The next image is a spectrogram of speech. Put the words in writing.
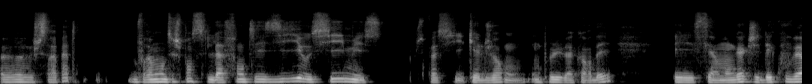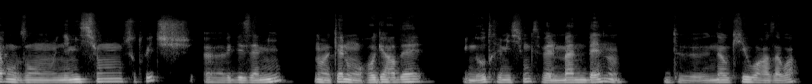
je ne saurais pas trop, vraiment, je pense de la fantasy aussi, mais je ne sais pas si quel genre on, peut lui accorder. Et c'est un manga que j'ai découvert en faisant une émission sur Twitch avec des amis, dans laquelle on regardait une autre émission qui s'appelle Man Ben de Naoki Urasawa.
